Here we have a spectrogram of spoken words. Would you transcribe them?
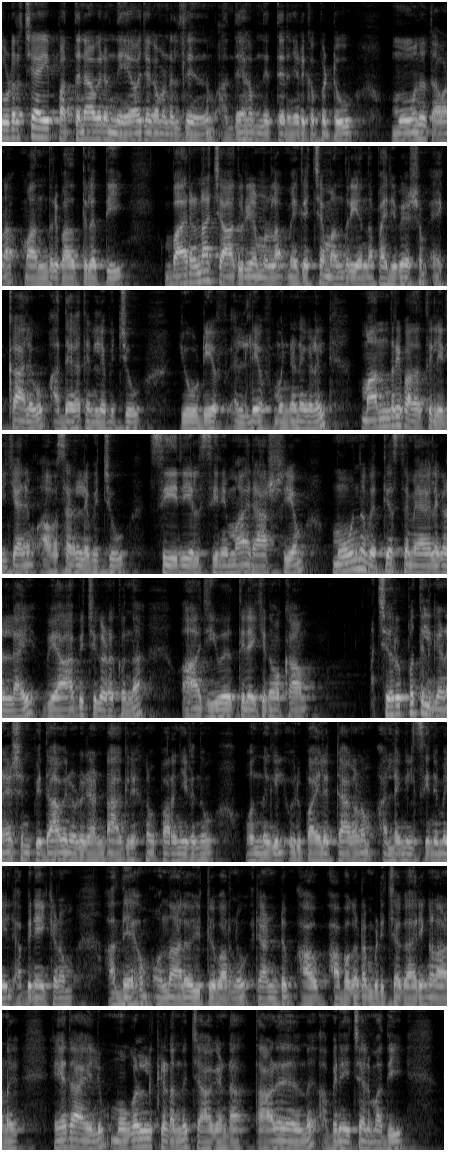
തുടർച്ചയായി പത്തനാപുരം നിയോജക മണ്ഡലത്തിൽ നിന്നും അദ്ദേഹം തിരഞ്ഞെടുക്കപ്പെട്ടു. മൂന്ന് തവണ മന്ത്രിപദത്തിലെത്തി. ഭരണ ചാതുര്യമുള്ള മികച്ച മന്ത്രി എന്ന പരിവേഷം എക്കാലവും അദ്ദേഹത്തിന് ലഭിച്ചു. U D F L D F മുന്നണികളിൽ മന്ത്രി പദത്തിലിരിക്കാനും അവസരം ലഭിച്ചു. സീരിയൽ സിനിമ രാഷ്ട്രീയം മൂന്ന് വ്യത്യസ്ത മേഖലകളിലായി വ്യാപിച്ചു കിടക്കുന്ന ആ ജീവിതത്തിലേക്ക് നോക്കാം. ചെറുപ്പത്തിൽ ഗണേശൻ പിതാവിനോട് രണ്ട് ആഗ്രഹങ്ങൾ പറഞ്ഞിരുന്നു. ഒന്നുകിൽ ഒരു പൈലറ്റാകണം അല്ലെങ്കിൽ സിനിമയിൽ അഭിനയിക്കണം. അദ്ദേഹം ഒന്ന് ആലോചിച്ചിട്ട് പറഞ്ഞു രണ്ടും അപകടം പിടിച്ച കാര്യങ്ങളാണ്. ഏതായാലും മുകളിൽ കിടന്ന് ചാകേണ്ട താഴെ നിന്ന് അഭിനയിച്ചാൽ മതി.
